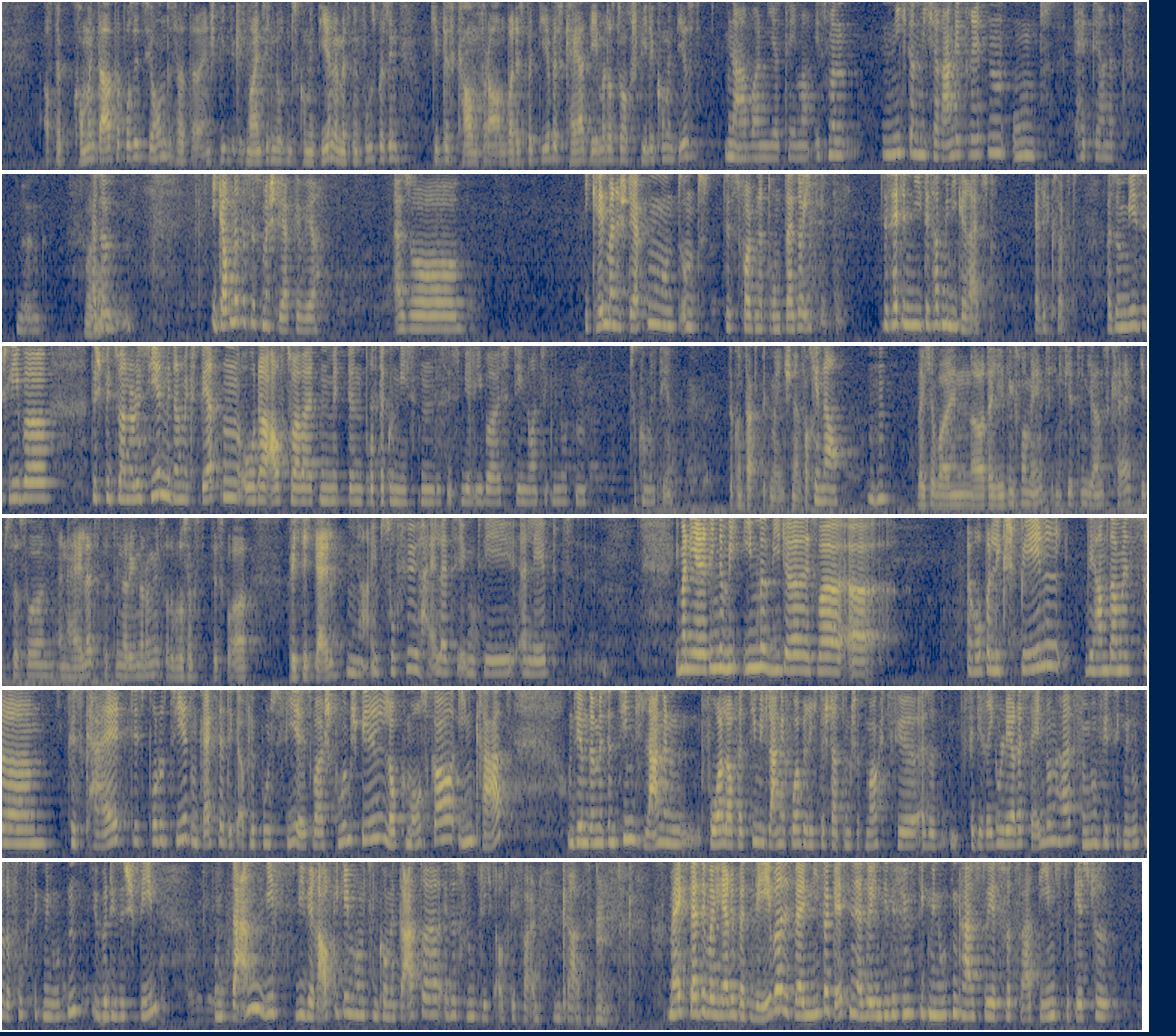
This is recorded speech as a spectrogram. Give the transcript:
Auf der Kommentatorposition, das heißt ein Spiel wirklich 90 Minuten zu kommentieren, wenn wir jetzt beim Fußball sind, gibt es kaum Frauen. War das bei dir bei Sky ein Thema, dass du auch Spiele kommentierst? Na, war nie ein Thema. Ist man nicht an mich herangetreten und hätte ja nicht mögen. Warum? Also ich glaube nicht, dass es meine Stärke wäre. Also ich kenne meine Stärken und, und das fällt nicht drunter. Also ich, das, hätte nie, das hat mich nie gereizt, ehrlich gesagt. Also mir ist es lieber, das Spiel zu analysieren mit einem Experten oder aufzuarbeiten mit den Protagonisten. Das ist mir lieber, als die 90 Minuten zu kommentieren. Der Kontakt mit Menschen einfach. Genau. Mhm. Welcher war ein, äh, dein Lieblingsmoment in 14 Jahren Sky? Gibt es da so ein, ein, Highlight, das dir in Erinnerung ist? Oder wo du sagst, das war richtig geil? Na, ich habe so viele Highlights irgendwie erlebt. Ich meine, ich erinnere mich immer wieder, es war äh, Europa League-Spiel. Wir haben damals äh, für Sky das produziert und gleichzeitig auch für Puls 4. Es war ein Sturmspiel, Lok Moskau in Graz. Und wir haben damals einen ziemlich langen Vorlauf, eine ziemlich lange Vorberichterstattung schon gemacht für, also für die reguläre Sendung halt, 45 Minuten oder 50 Minuten über dieses Spiel. Und dann, wie wir raufgegeben haben zum Kommentator, ist das Flutlicht ausgefallen in Graz. Mein Experte war Heribert Weber, das werde ich nie vergessen. Also in diese 50 Minuten kannst du jetzt vor zwei Teams, du gehst schon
